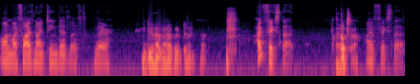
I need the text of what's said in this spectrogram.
on my 519 deadlift there. You do have a habit of doing that. I've fixed that. I hope so. I've fixed that.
